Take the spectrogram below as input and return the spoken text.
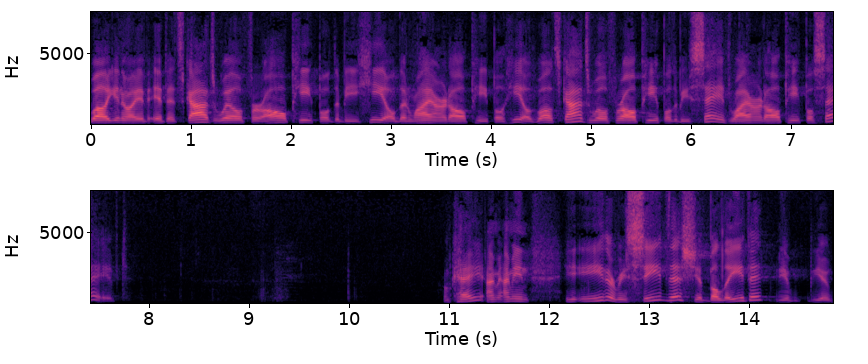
well, you know, if, if it's God's will for all people to be healed, then why aren't all people healed? Well, it's God's will for all people to be saved. Why aren't all people saved? Okay? I mean, you either receive this, you believe it, you, you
